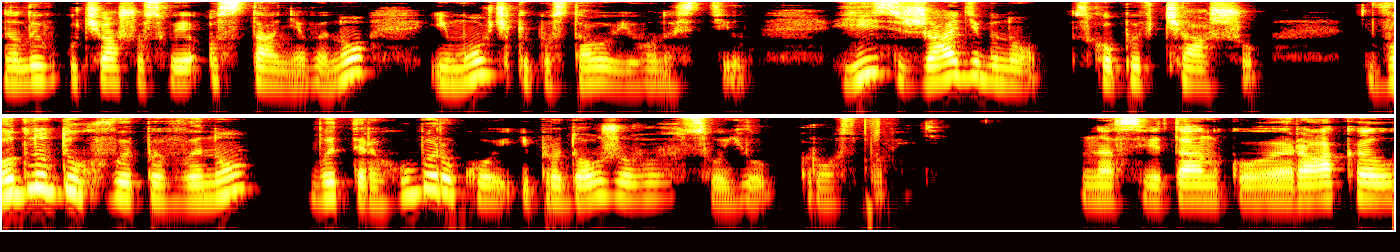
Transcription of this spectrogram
налив у чашу своє останнє вино і мовчки поставив його на стіл. Гість жадібно схопив чашу. Воднодух випив вино, витер губи рукою і продовжував свою розповідь. На світанку Геракл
